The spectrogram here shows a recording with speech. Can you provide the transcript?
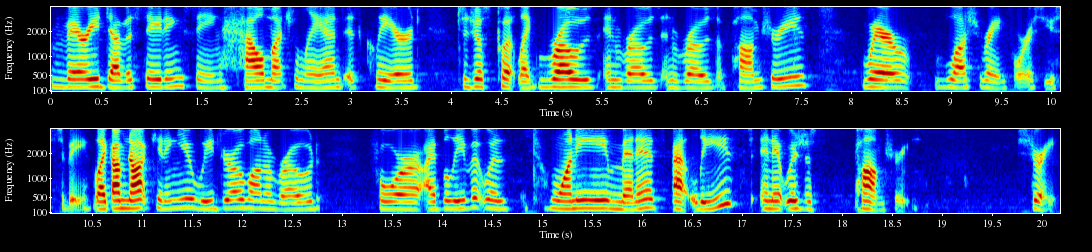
very devastating seeing how much land is cleared to just put like rows and rows and rows of palm trees where lush rainforest used to be. Like, I'm not kidding you. We drove on a road for, I believe it was 20 minutes at least, and it was just palm trees straight.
